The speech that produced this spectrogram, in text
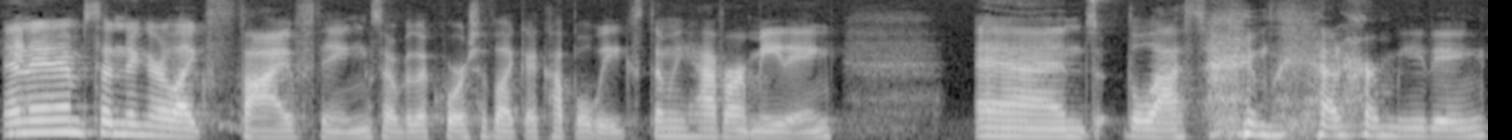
And then I'm sending her like five things over the course of like a couple weeks. Then we have our meeting. And the last time we had our meeting,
